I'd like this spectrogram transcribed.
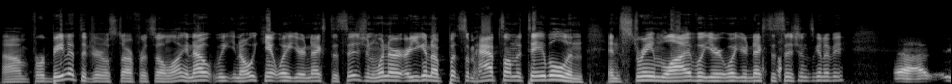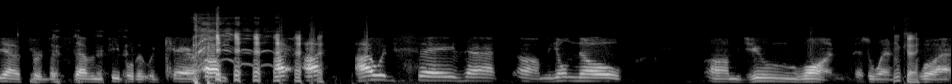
um, for being at the Journal Star for so long. And now we, you know, we can't wait your next decision. When are, are you going to put some hats on the table and, and stream live what your what your next decision is going to be? Uh, yeah, for the seven people that would care. Um, I, I, I would say that um, you'll know um, June 1 is when Okay. well, I,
